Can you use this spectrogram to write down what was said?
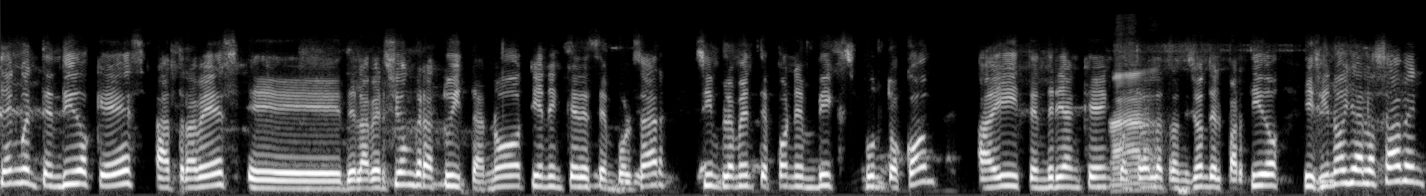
tengo entendido que es a través eh, de la versión gratuita, no tienen que desembolsar, simplemente ponen VIX.com ahí tendrían que encontrar ah. la transmisión del partido. Y si no, ya lo saben,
